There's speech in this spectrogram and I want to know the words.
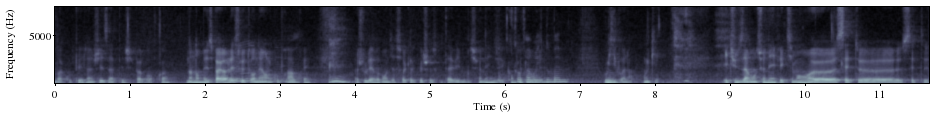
On va couper là, j'ai zappé, je sais pas pourquoi. Non, non, mais c'est pas grave, laisse-le tourner, on le coupera après. Je voulais rebondir sur quelque chose que tu avais mentionné. Qu'on fabrique nous-mêmes Oui, voilà, ok. Et tu nous as mentionné effectivement euh, cette, euh, cette euh,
